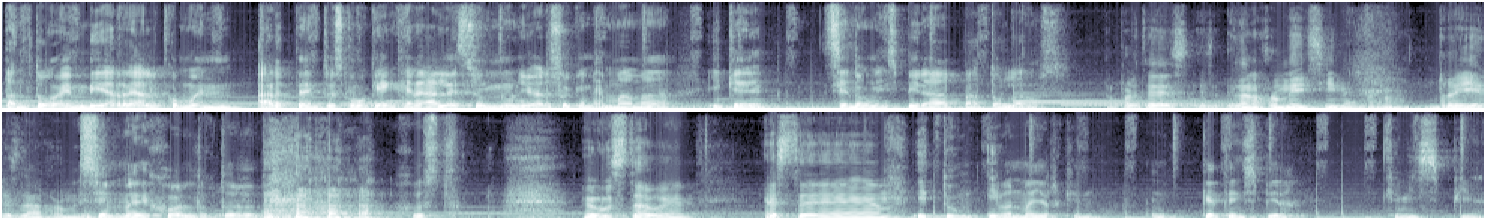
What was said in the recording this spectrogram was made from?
tanto en vida real como en arte. Entonces, como que en general es un universo que me mama y que siento que me inspira para todos lados. Aparte, es, es- es la mejor medicina, ¿no? Reír es la mejor Sí, medicina. me dijo el doctor el otro día. Justo. Me gusta, güey. Este. ¿Y tú, Iván Mallorquín? ¿En qué te inspira? ¿Qué me inspira?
